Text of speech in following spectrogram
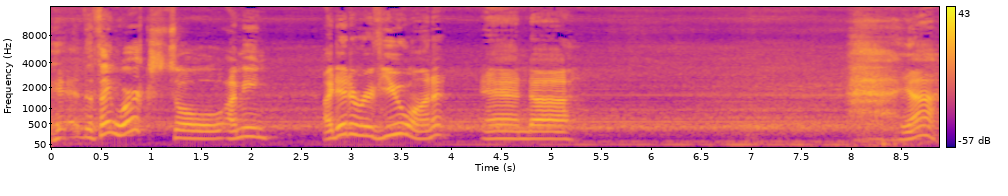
eh, the thing works. So I mean, I did a review on it, and uh, yeah,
